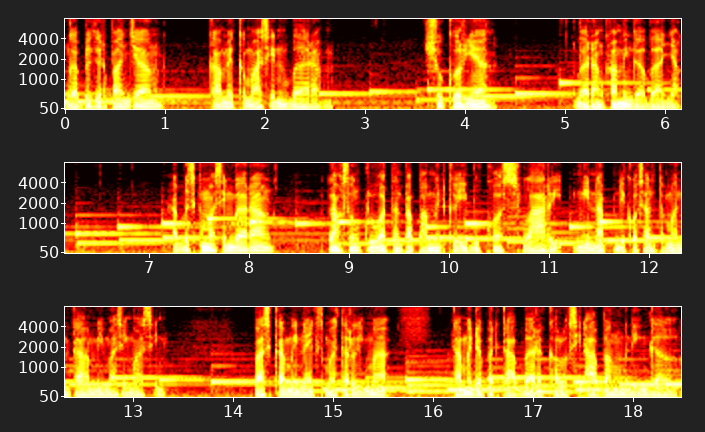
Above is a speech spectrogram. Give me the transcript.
Nggak pikir panjang, kami kemasin barang. Syukurnya, barang kami nggak banyak. Habis kemasin barang, langsung keluar tanpa pamit ke ibu kos, lari nginap di kosan teman kami masing-masing. Pas kami naik semester 5, kami dapat kabar kalau si abang meninggal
